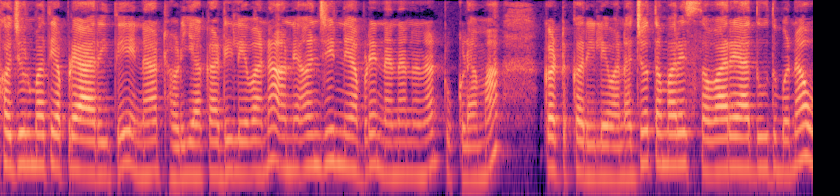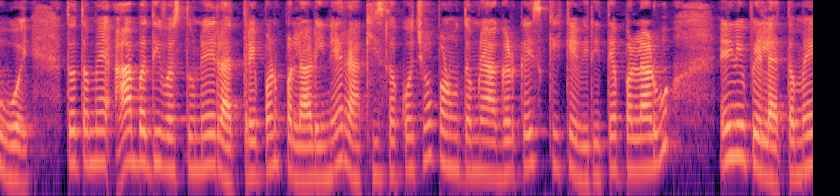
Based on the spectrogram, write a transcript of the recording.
ખજૂરમાંથી આપણે આ રીતે એના ઠળિયા કાઢી લેવાના અને અંજીરને આપણે નાના નાના ટુકડામાં કટ કરી લેવાના. જો તમારે સવારે આ દૂધ બનાવવું હોય, તો તમે આ બધી વસ્તુને રાત્રે પણ પલાળીને રાખી શકો છો. પણ હું તમને આગળ કહીશ કે કેવી રીતે પલાળવું. એની પહેલાં તમે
